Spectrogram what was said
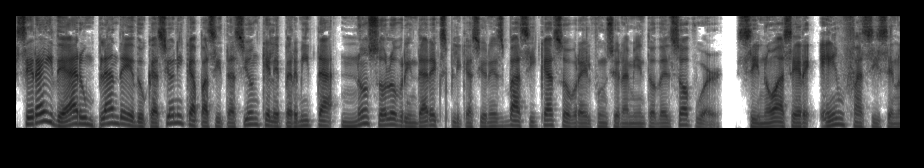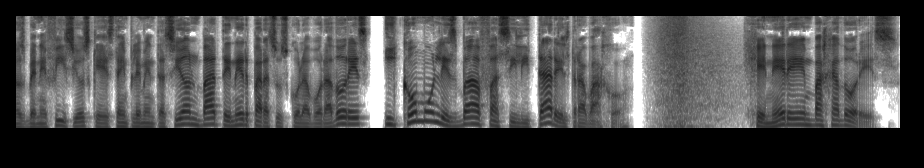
será idear un plan de educación y capacitación que le permita no solo brindar explicaciones básicas sobre el funcionamiento del software, sino hacer énfasis en los beneficios que esta implementación va a tener para sus colaboradores y cómo les va a facilitar el trabajo. Genere embajadores.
